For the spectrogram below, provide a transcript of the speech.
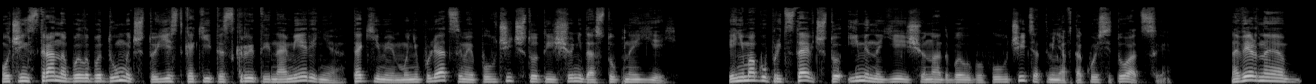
Очень странно было бы думать, что есть какие-то скрытые намерения такими манипуляциями получить что-то еще недоступное ей. Я не могу представить, что именно ей еще надо было бы получить от меня в такой ситуации. Наверное,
